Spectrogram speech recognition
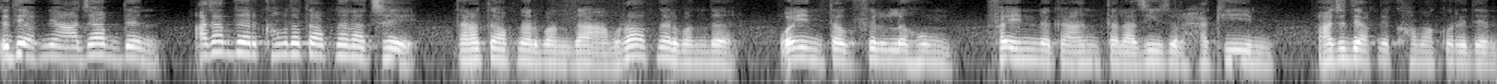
যদি আপনি আজাব দেন আজাব দেওয়ার ক্ষমতা তো আপনার আছে, তারা তো আপনার বান্দা, আমরাও আপনার বান্দা। ওয়াইন তাগফিরলাহুম ফাইন্নাকা হাকিম। আর যদি আপনি ক্ষমা করে দেন,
